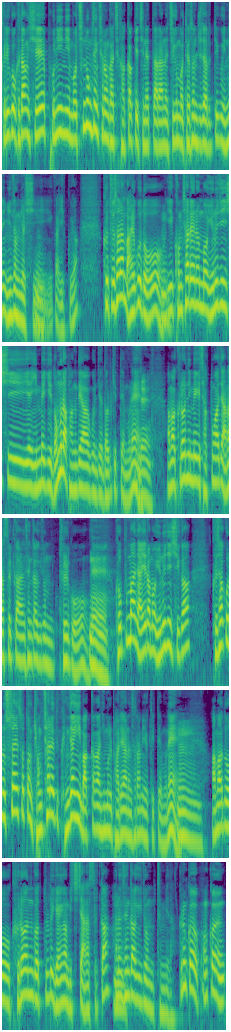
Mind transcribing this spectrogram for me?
그리고 그 당시에 본인이 뭐 친동생처럼 같이 가깝게 지냈다라는 지금 뭐 대선 주자로 뛰고 있는 윤석열 씨가 음. 있고요. 그 두 사람 말고도 음. 이 검찰에는 뭐 윤우진 씨의 인맥이 너무나 방대하고 이제 넓기 때문에 네. 아마 그런 인맥이 작동하지 않았을까 하는 생각이 좀 들고 네. 그것뿐만이 아니라 뭐 윤우진 씨가 그 사건을 수사했었던 경찰에도 굉장히 막강한 힘을 발휘하는 사람이었기 때문에 음. 아마도 그런 것들도 영향을 미치지 않았을까 하는 음. 생각이 좀 듭니다. 그러니까, 그러니까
